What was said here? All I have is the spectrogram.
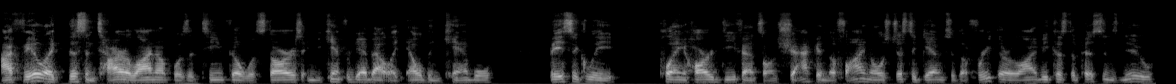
I feel like this entire lineup was a team filled with stars. And you can't forget about like Elden Campbell. Basically, playing hard defense on Shaq in the finals just to get him to the free throw line because the Pistons knew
